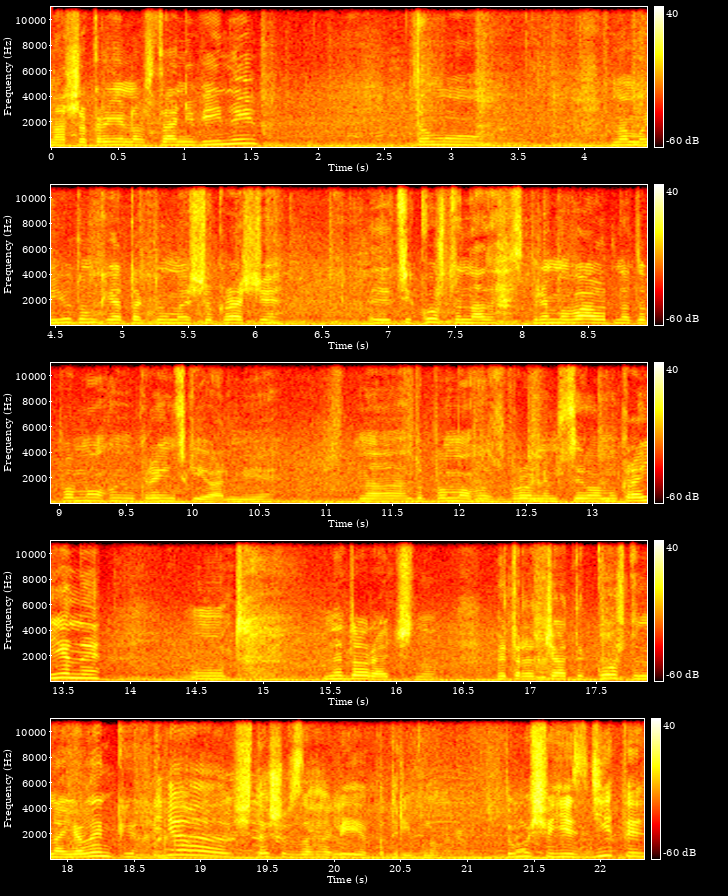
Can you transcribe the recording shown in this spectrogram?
наша країна в стані війни, тому, на мою думку, я так думаю, що краще е, ці кошти на- спрямували б на допомогу українській армії, на допомогу Збройним силам України. От, недоречно витрачати кошти на ялинки. Я вважаю, що взагалі потрібно. Тому що є діти,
